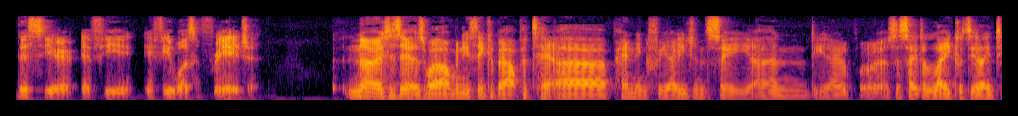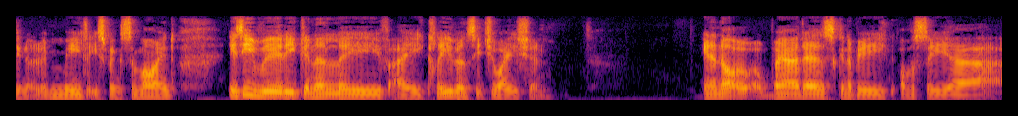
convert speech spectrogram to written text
this year if he if he was a free agent. No, this is it as well. When you think about uh, pending free agency, and you know, as I say, the Lakers, the only team that immediately springs to mind is he really going to leave a Cleveland situation in a where there's going to be obviously uh,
